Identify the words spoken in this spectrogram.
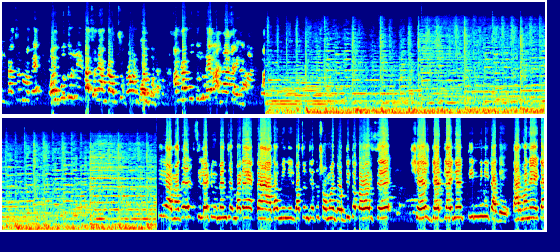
নির্বাচন হবে, ওই পুতুল নির্বাচনে আমরা অংশগ্রহণ করব না। আমরা পুতুল হয়ে থাকতে চাই না। আমাদের সিলেট উইমেন চেম্বারে একটা আগামী নির্বাচন যেহেতু সময় বর্ধিত করা হয়েছে শেষ ডেডলাইনের তিন মিনিট আগে। তার মানে এটা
